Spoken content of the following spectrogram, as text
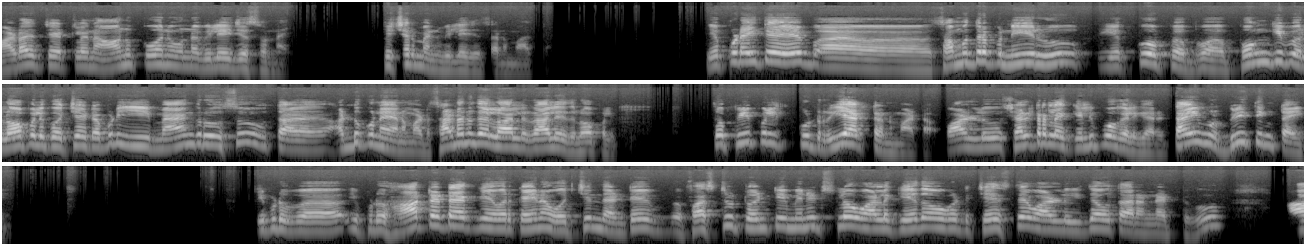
మడ చెట్లను ఆనుకొని ఉన్న విలేజెస్ ఉన్నాయి. ఫిషర్‌మెన్ విలేజెస్ అన్నమాట. ఎప్పుడైతే సముద్రపు నీరు ఎక్కువ పొ లోపలికి వచ్చేటప్పుడు ఈ మ్యాంగ్రూవ్స్ త అడ్డుకున్నాయన్నమాట. సడన్గా రాలేదు లోపలికి. సో, పీపుల్ కుడ్ రియాక్ట్ అన్నమాట. వాళ్ళు షెల్టర్‌లోకి వెళ్ళిపోగలిగారు. టైం బ్రీతింగ్ టైం ఇప్పుడు ఇప్పుడు హార్ట్ అటాక్ ఎవరికైనా వచ్చిందంటే ఫస్ట్ 20 మినిట్స్‌లో వాళ్ళకి ఏదో ఒకటి చేస్తే వాళ్ళు ఇది అవుతారన్నట్టు ఆ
